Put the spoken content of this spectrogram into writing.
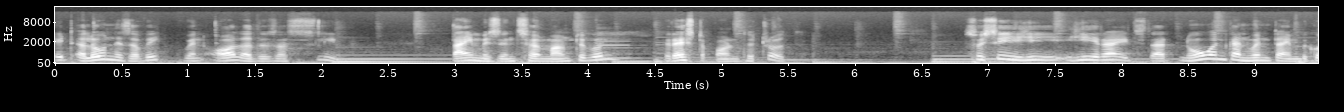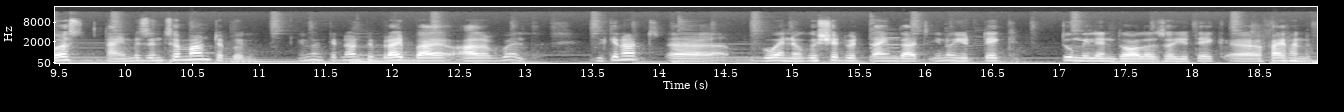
It alone is awake when all others are asleep. Time is insurmountable, rest upon the truth. So see, he, he writes that no one can win time because time is insurmountable. You know, cannot be bribed by our wealth. We cannot uh, go and negotiate with time that you know you take two million dollars or you take uh, five hundred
